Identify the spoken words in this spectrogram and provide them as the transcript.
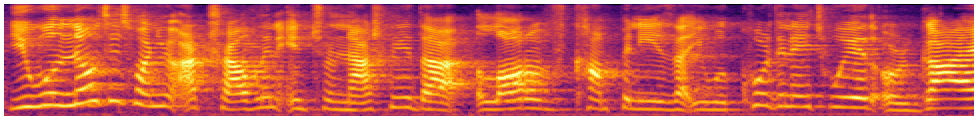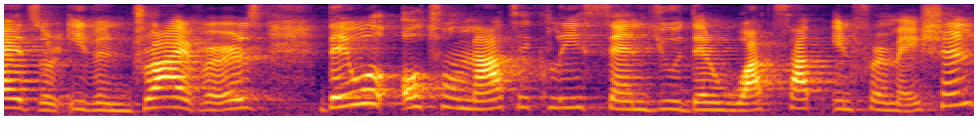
You will notice when you are traveling internationally that a lot of companies that you will coordinate with or guides or even drivers, they will automatically send you their WhatsApp information.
